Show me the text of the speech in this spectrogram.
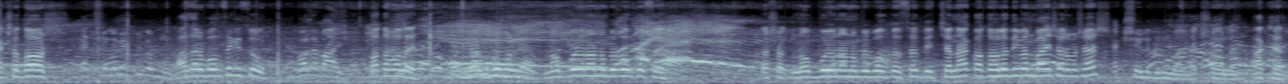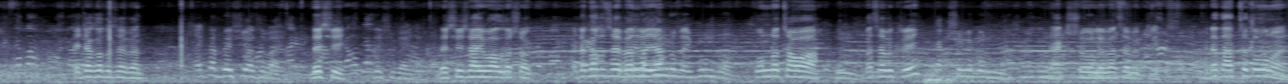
একশো দশ। বাজার বলছে কিছু? বলে ভাই। কত বলে। নব্বই উনানব্বই বলতেছে। দর্শক নব্বই উনানব্বই বলতেছে দিচ্ছে না। কত হলে দিবেন ভাই সর্বশেষ? একশো হলে দিন ভাই। একশো হলে। আখের। এটা কত চাইবেন? একটা দেশি আছে ভাই। দেশি? দেশি ভাই দেশি শাহিওয়াল দর্শক। এটা কত চাইবেন ভাইয়া? পনেরো চাওয়া। বেচা বিক্রি? একশো হলে করব। একশো হলে বেচা বিক্রি। এটা যাচ্ছে তো মনে হয়?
